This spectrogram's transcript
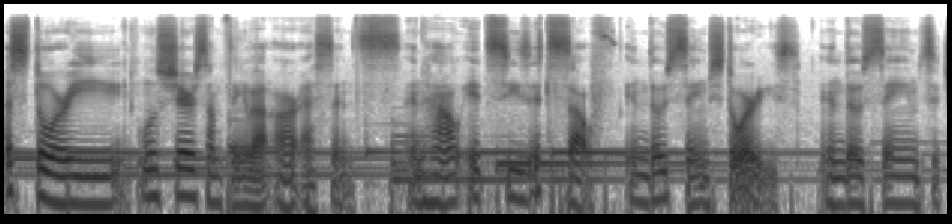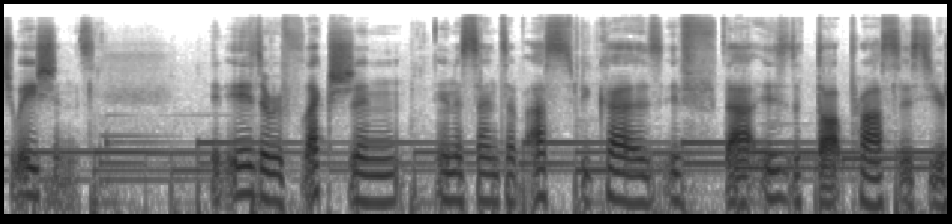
a story will share something about our essence and how it sees itself in those same stories, in those same situations. it is a reflection in a sense of us because if that is the thought process you're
